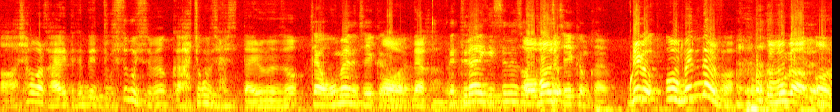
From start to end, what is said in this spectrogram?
아 샤워를 가야겠다. 근데 누구 쓰고 있으면 아 조금 더잘 썼다 이러면서 제가 오면은 제이크 어, 가요. 내가 가. 근데 드라이기 쓰는 어, 소리 맞아. 제이크 형 가요. 내가 어 맨날 봐. 너 뭔가 어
